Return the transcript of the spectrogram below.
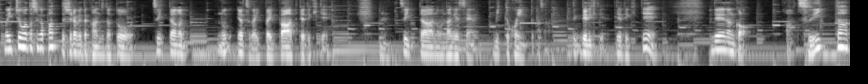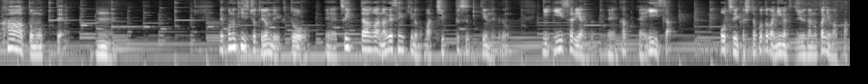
まあ、一応私がパッと調べた感じだと、ツイッターがのやつがいっぱいバーって出てきて、うん、ツイッターの投げ銭、ビットコインとかさ、で出てきて、出てきて、で、なんか、あ、ツイッターかと思って、うん。で、この記事ちょっと読んでいくと、えー、ツイッターが投げ銭機能、まあ、チップスって言うんだけど、にイーサリアム、えーかえー、イーサを追加したことが2月17日に分かっ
